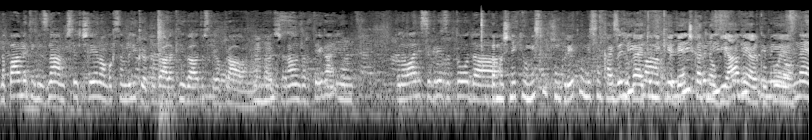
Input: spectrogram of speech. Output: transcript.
na pamet jih ne znam vseh členov, ampak sem veliko prebrala knjigo avtorskega prava. Ne. Pač, ravno zaradi tega. In ponavadi se gre za to, da. Pa imaš nekaj v mislih konkretno, mislim, kaj se Veliko dogaja, to ima- nekje veliko- večkrat ne veliko- objavi veliko ali kako je? Ne,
